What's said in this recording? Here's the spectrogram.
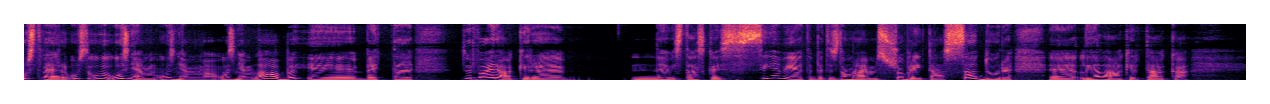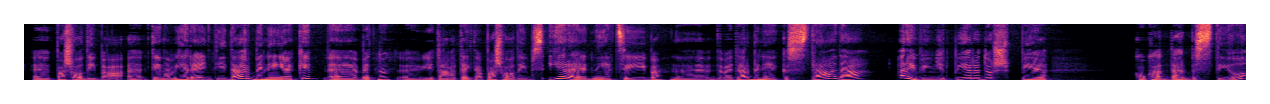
uztvēra, uz, uzņem, uzņem, uzņem labi, e, bet uh, tur vairāk ir. Nevis tas, ka es esmu sieviete, bet es domāju, ka šobrīd tā sadure e, lielāka ir tā, ka uh, Eh, pašvaldībā eh, tie nav ierēģi, tie darbinieki, eh, bet, nu, ja tā var teikt, tā pašvaldības ierēdniecība vai darbinieki, kas strādā, arī viņi ir pieraduši pie kaut kāda darba stila,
